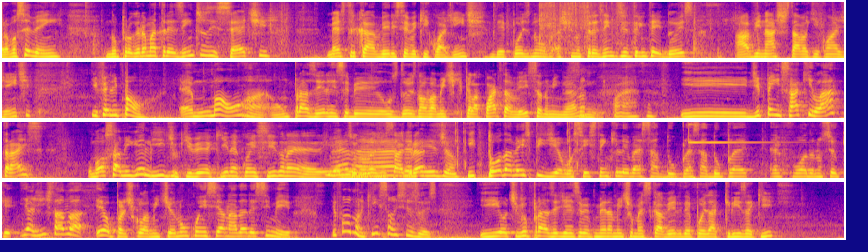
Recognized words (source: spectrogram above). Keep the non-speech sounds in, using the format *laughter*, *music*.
Pra você ver, hein? No programa 307, Mestre Caveira esteve aqui com a gente. Depois, no, acho que no 332, a Avinash estava aqui com a gente. E Felipão, é uma honra, um prazer receber os dois novamente aqui pela quarta vez, se eu não me engano. Sim. Quarta. E de pensar que lá atrás, o nosso amigo Elídio, que veio aqui, né? Conhecido, né? adicionou no Instagram. Elídio. E toda vez pedia, vocês têm que levar essa dupla, essa dupla é, é foda, não sei o quê. E a gente tava, eu particularmente, eu não conhecia nada desse meio. E eu falei, mano, quem são esses dois? E eu tive o prazer de receber primeiramente o Mestre Caveira e depois a Cris aqui.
